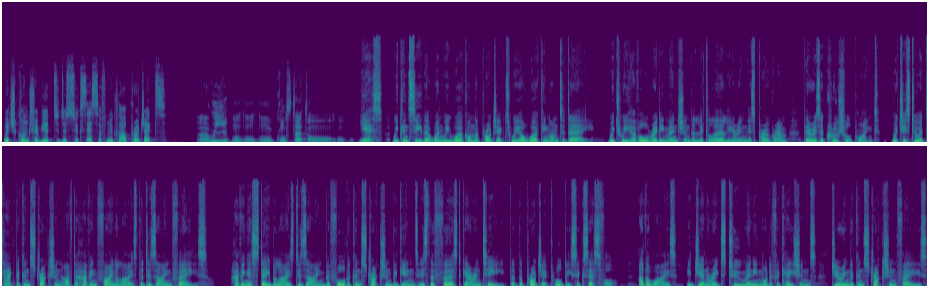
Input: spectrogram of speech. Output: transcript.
which contribute to the success of nuclear projects. Ah oui, on, on, constate en, on... Yes, we can see that when we work on the projects we are working on today, which we have already mentioned a little earlier in this program, there is a crucial point, which is to attack the construction after having finalized the design phase. Having a stabilized design before the construction begins is the first guarantee that the project will be successful. Otherwise, it generates too many modifications. During the construction phase,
